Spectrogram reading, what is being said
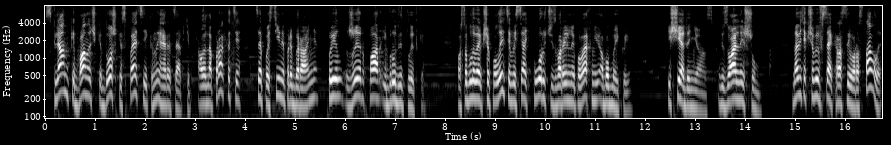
склянки, баночки, дошки, спеції, книги рецептів. Але на практиці це постійне прибирання, пил, жир, пар і бруд від плитки. Особливо, якщо полиці висять поруч із варильною поверхнею або мийкою. І ще один нюанс візуальний шум. Навіть якщо ви все красиво розставили,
